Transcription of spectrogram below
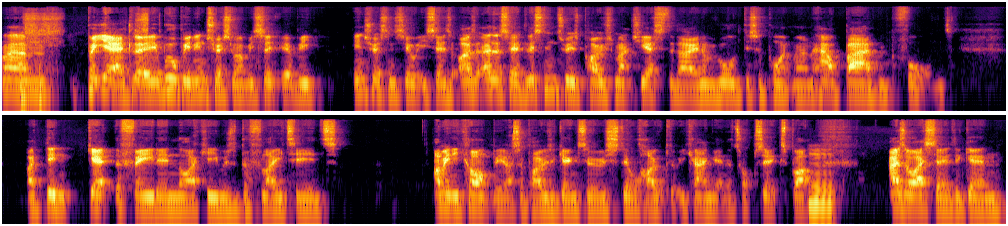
Um, but yeah it will be an interesting one it'll be interesting to see what he says. As, as i said listening to his post-match yesterday and with all the disappointment and how bad we performed i didn't get the feeling like he was deflated I mean, he can't be, I suppose. Again, so there is still hope that we can get in the top six. But mm. as I said again,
